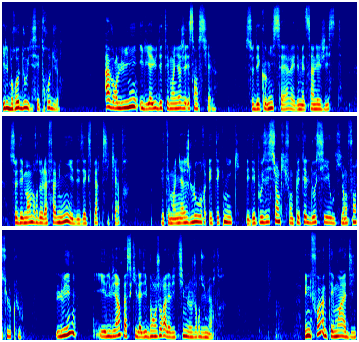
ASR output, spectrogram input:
Il bredouille, c'est trop dur. Avant lui, il y a eu des témoignages essentiels. Ceux des commissaires et des médecins légistes, ceux des membres de la famille et des experts psychiatres. Des témoignages lourds et techniques, des dépositions qui font péter le dossier ou qui enfoncent le clou. Lui, il vient parce qu'il a dit bonjour à la victime le jour du meurtre. Une fois, un témoin a dit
